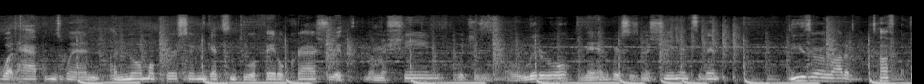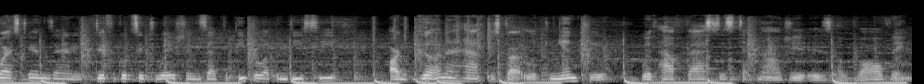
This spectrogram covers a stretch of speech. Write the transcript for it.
what happens when a normal person gets into a fatal crash with a machine, which is a literal man versus machine incident. These are a lot of tough questions and difficult situations that the people up in DC are gonna have to start looking into with how fast this technology is evolving.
